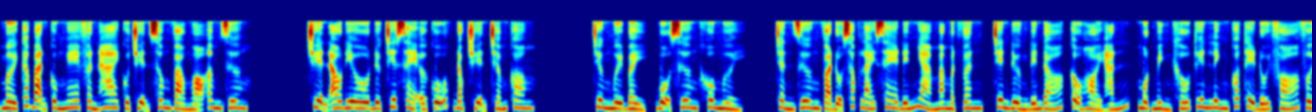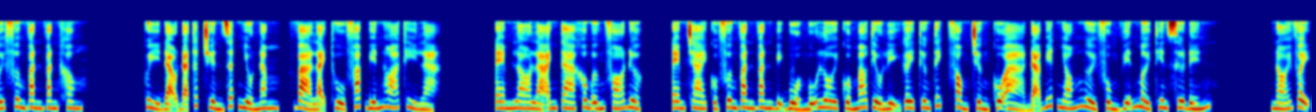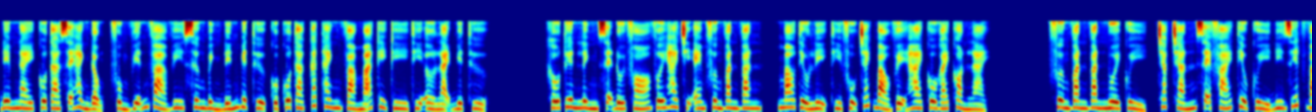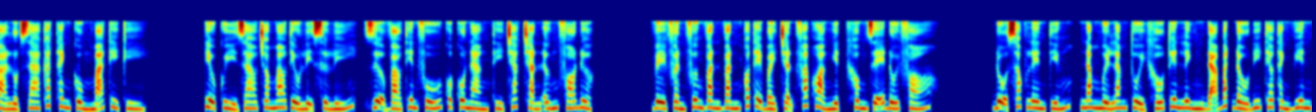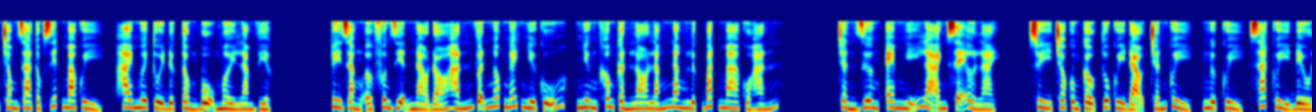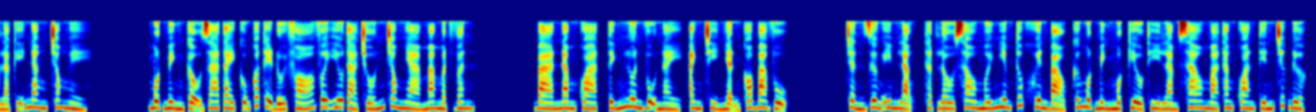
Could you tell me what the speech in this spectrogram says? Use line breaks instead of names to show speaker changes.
Mời các bạn cùng nghe phần 2 của truyện Sông vào ngõ âm dương. truyện audio được chia sẻ ở cỗ đọc chuyện.com Trường 17, Bộ Xương Khô 10 Trần Dương và Độ Sóc lái xe đến nhà Ma Mật Vân, trên đường đến đó cậu hỏi hắn, một mình khấu tuyên linh có thể đối phó với Phương Văn Văn không? Quỷ đạo đã thất truyền rất nhiều năm, và lại thủ pháp biến hóa kỳ lạ. Em lo là anh ta không ứng phó được. Em trai của Phương Văn Văn bị bùa ngũ lôi của Mao Tiểu Lị gây thương tích phòng trừng cô ả đã biết nhóm người Phùng Viễn mời thiên sư đến. Nói vậy đêm nay cô ta sẽ hành động, Phùng Viễn và Vi Sương Bình đến biệt thự của cô ta Cát Thanh và Mã Kỳ Kỳ thì ở lại biệt thự. Khấu Tuyên Linh sẽ đối phó với hai chị em Phương Văn Văn, Mao Tiểu Lị thì phụ trách bảo vệ hai cô gái còn lại. Phương Văn Văn nuôi quỷ, chắc chắn sẽ phái tiểu quỷ đi giết và lột ra Cát Thanh cùng Mã Kỳ Kỳ. Tiểu quỷ giao cho Mao Tiểu Lị xử lý, dựa vào thiên phú của cô nàng thì chắc chắn ứng phó được. Về phần Phương Văn Văn có thể bày trận pháp hỏa nghiệt không dễ đối phó. Độ sóc lên tiếng, năm 15 tuổi Khấu Thiên Linh đã bắt đầu đi theo thành viên trong gia tộc giết ma quỷ, 20 tuổi được tổng bộ mời làm việc. Tuy rằng ở phương diện nào đó hắn vẫn ngốc nghếch như cũ, nhưng không cần lo lắng năng lực bắt ma của hắn. Trần Dương, em nghĩ là anh sẽ ở lại. Suy cho cùng cậu tu quỷ đạo chấn quỷ, ngự quỷ, sát quỷ đều là kỹ năng trong nghề. Một mình cậu ra tay cũng có thể đối phó với yêu tà trốn trong nhà ma mật vân. Ba năm qua, tính luôn vụ này, anh chỉ nhận có ba vụ. Trần Dương im lặng, thật lâu sau mới nghiêm túc khuyên bảo cứ một mình một kiểu thì làm sao mà thăng quan tiến chức được.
